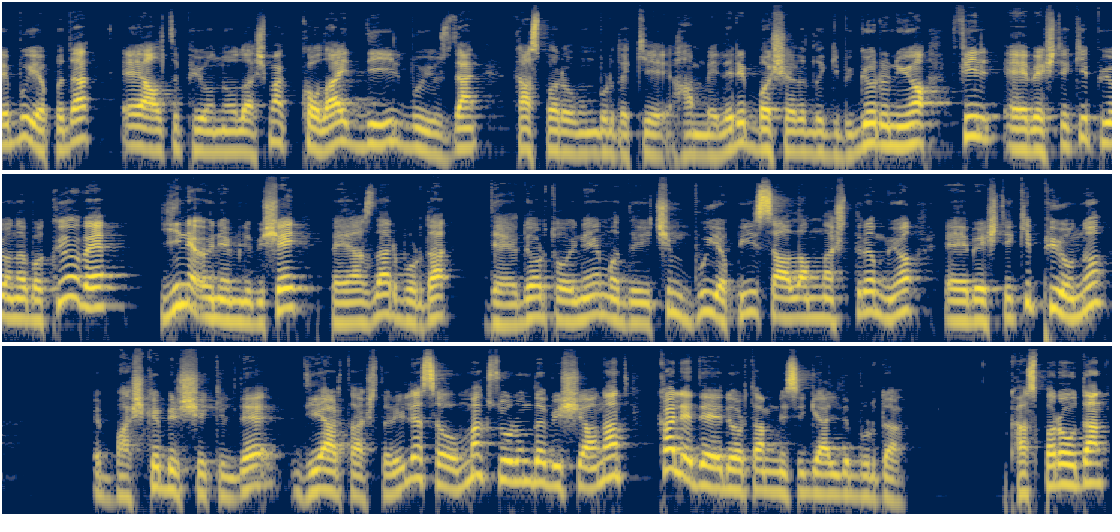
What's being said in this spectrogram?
ve bu yapıda E6 piyonuna ulaşmak kolay değil. Bu yüzden Kasparov'un buradaki hamleleri başarılı gibi görünüyor. Fil E5'teki piyona bakıyor ve yine önemli bir şey beyazlar burada D4 oynayamadığı için bu yapıyı sağlamlaştıramıyor. E5'teki piyonu e, başka bir şekilde diğer taşlarıyla savunmak zorunda Vişyanat. Kale D4 hamlesi geldi burada. Kasparov'dan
